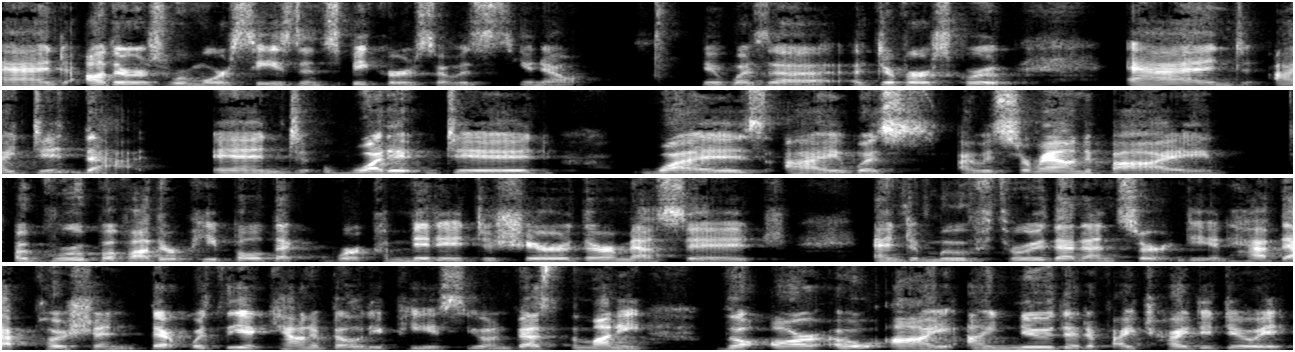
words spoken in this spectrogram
and others were more seasoned speakers. So it was, you know, it was a, a diverse group. And I did that. And what it did was I was I was surrounded by a group of other people that were committed to share their message and to move through that uncertainty and have that push. And that was the accountability piece. You invest the money the ROI I. Knew that if I tried to do it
